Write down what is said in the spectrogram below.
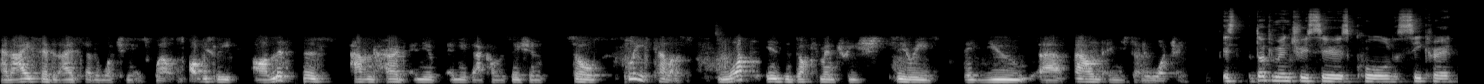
and I said that I started watching it as well. Obviously, our listeners haven't heard any of any of that conversation, so please tell us what is the documentary series that you uh, found and you started watching? It's a documentary series called Secret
